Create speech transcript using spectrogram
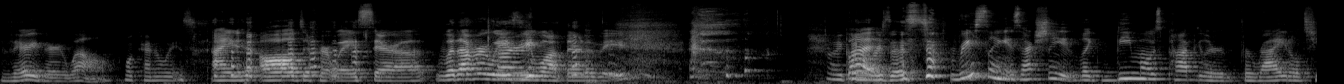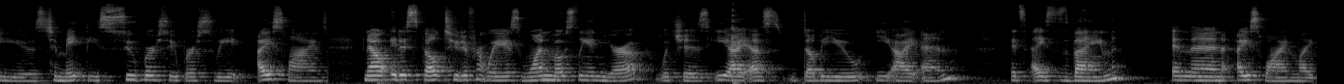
very, very well. What kind of ways? I all different ways, Sarah. Whatever ways Sorry. you want there to be. I couldn't But- resist. Riesling is actually like the most popular varietal to use to make these super, super sweet ice wines. Now, it is spelled two different ways. One mostly in Europe, which is E I S W E I N. It's Eiswein. And then ice wine, like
